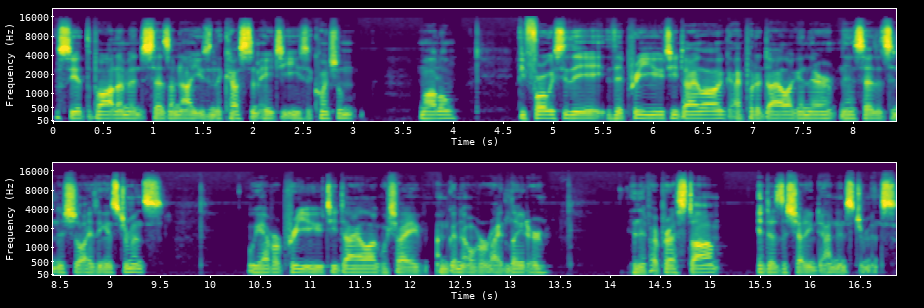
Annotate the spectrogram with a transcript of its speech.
You'll see at the bottom it says I'm now using the custom ATE sequential model. Before we see the, the pre-UUT dialog, I put a dialog in there and it says it's initializing instruments. We have our pre-UUT dialog, which I, I'm going to override later. And if I press stop, it does the shutting down instruments.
